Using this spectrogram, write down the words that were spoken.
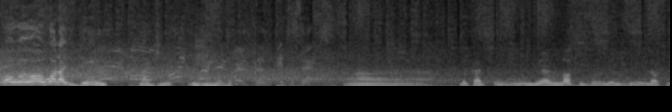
What, what, what are you doing, my G? Ah, look at ooh, you're lucky, bro. You're really lucky.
